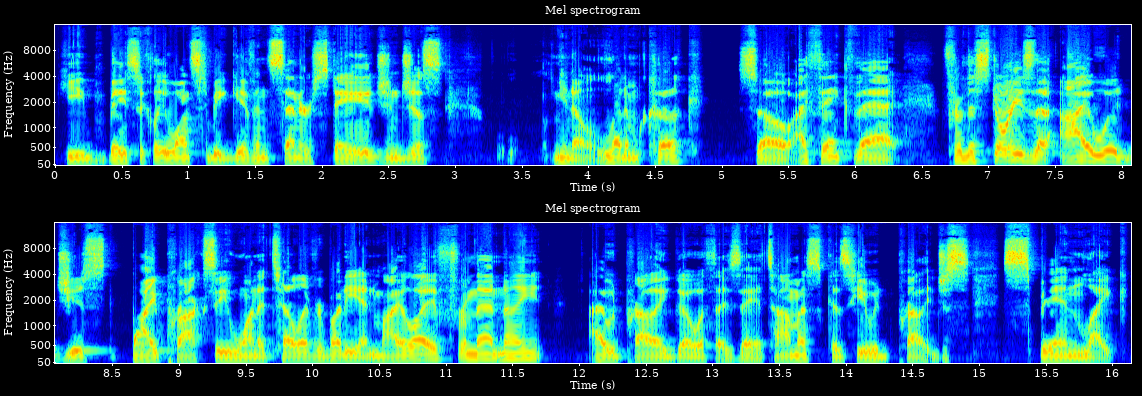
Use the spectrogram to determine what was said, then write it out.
He basically wants to be given center stage and just, you know, let him cook. So I think that for the stories that I would just by proxy want to tell everybody in my life from that night, I would probably go with Isaiah Thomas because he would probably just spin like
